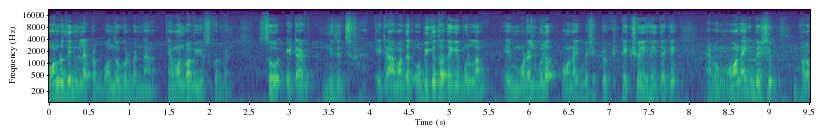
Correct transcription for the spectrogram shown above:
পনেরো দিন ল্যাপটপ বন্ধ করবেন না, এমনভাবে ইউজ করবেন। সো এটা নিজের এটা আমাদের অভিজ্ঞতা থেকে বললাম, এই মডেলগুলো অনেক বেশি টেকসই হয়ে থাকে এবং অনেক বেশি ভালো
